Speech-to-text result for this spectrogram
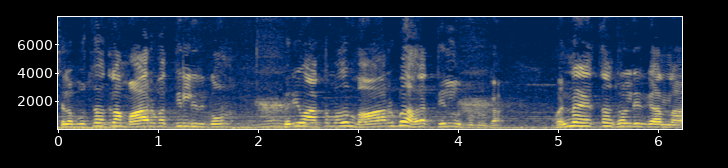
சில புஸ்தகத்தில் மார்பத்தில் இருக்கும். பெரிய அர்த்தம் போது மார்பு அகத்தில் போட்டிருக்கா என்ன அர்த்தம் சொல்லியிருக்காருன்னா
